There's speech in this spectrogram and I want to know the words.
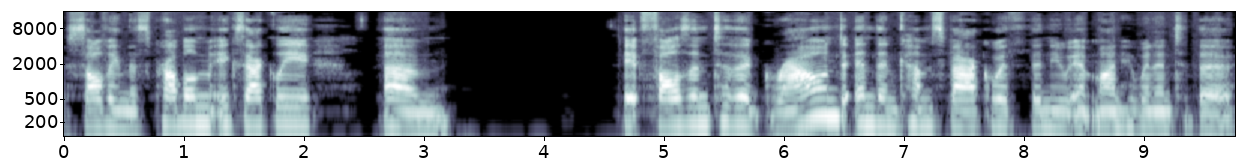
solving this problem exactly, um, it falls into the ground and then comes back with the new Impmon who went into the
